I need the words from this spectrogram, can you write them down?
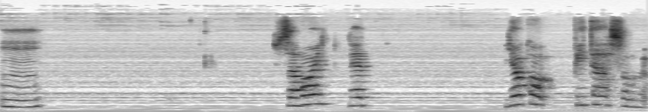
Hmm. Sä voit ne joko pitää sun,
